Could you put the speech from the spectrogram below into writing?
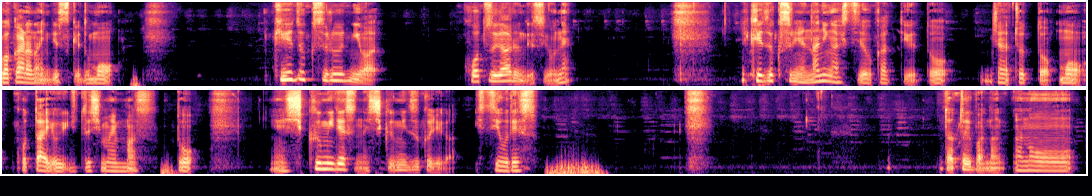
わからないんですけども、継続するにはコツがあるんですよね。継続するには何が必要かっていうと、じゃあちょっともう答えを言ってしまいますと、え仕組みですね。仕組み作りが必要です。例えばな、あのー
